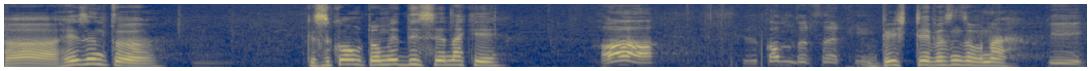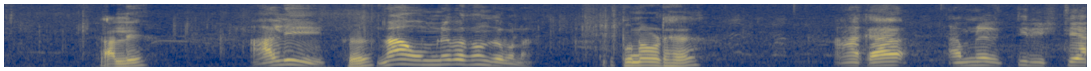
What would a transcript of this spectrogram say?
হ্যাঁ তো। কিছু কম টমে দিছে নাকি? হ্যাঁ কম ধরছে আর কি। বিশ টে বেসন যাব না? কি? আলি? আলি? হ্যাঁ? না অমনে বেতন যাব না। পুনা উঠে আঁকা আপনার তিরিশটা।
